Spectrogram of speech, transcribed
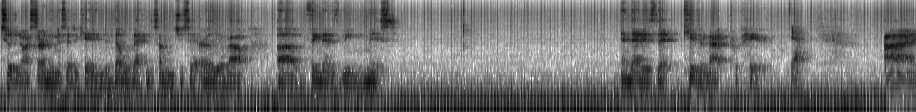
children are certainly miseducated. And to double back into something that you said earlier about uh, the thing that is being missed, and that is that kids are not prepared. Yeah. I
